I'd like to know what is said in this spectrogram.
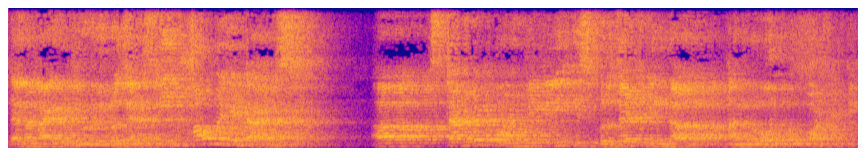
then the magnitude represents see how many times a standard quantity is present in the unknown quantity.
